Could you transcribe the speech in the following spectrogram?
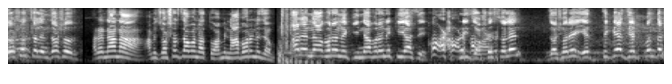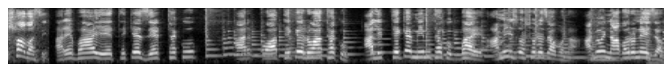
যশোর চলেন যশোর। আরে না না আমি যশোর যাব না তো আমি নাভারণে যাব। আরে না ভরনে কি? না ভরনে কি আছে? আপনি যশোর চলেন যশোরে এর থেকে জেড পর্যন্ত সব আছে। আরে ভাই এ থেকে জেড থাকুক আর অ থেকে রোয়া থাকুক আলিফ থেকে মিম থাকুক ভাই আমি যশোরে যাব না আমি ওই নাভারণেই যাব।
